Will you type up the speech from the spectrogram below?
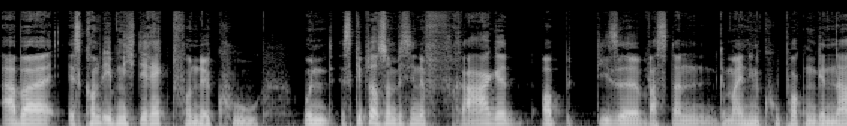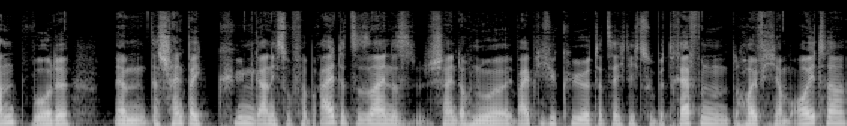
Aber es kommt eben nicht direkt von der Kuh. Und es gibt auch so ein bisschen eine Frage, ob diese, was dann gemeinhin Kuhpocken genannt wurde, ähm, das scheint bei Kühen gar nicht so verbreitet zu sein. Das scheint auch nur weibliche Kühe tatsächlich zu betreffen, häufig am Euter.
